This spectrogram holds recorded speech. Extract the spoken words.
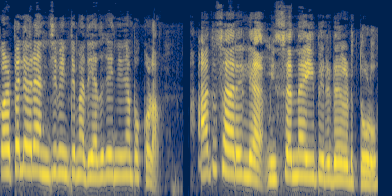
കുഴപ്പമില്ല ഒരു അഞ്ച് മിനിറ്റ് മതി. അത് കഴിഞ്ഞ് ഞാൻ പൊക്കോളാം. അത് സാരമില്ല. മിസ് എന്നാ ഈ പീരീഡ് എടുത്തോളൂ.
